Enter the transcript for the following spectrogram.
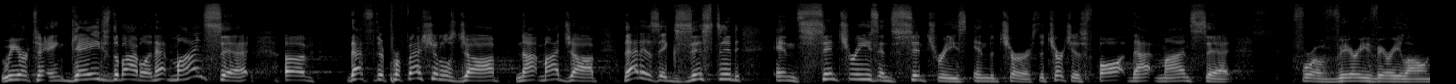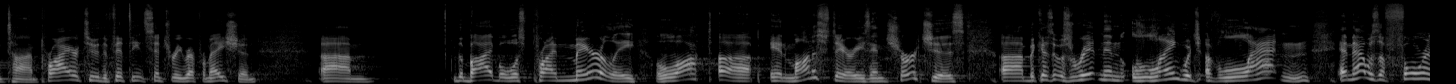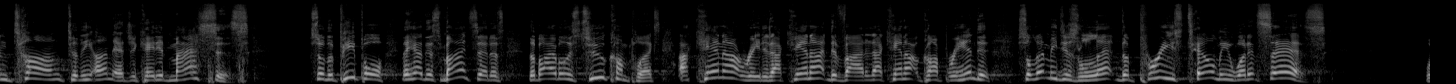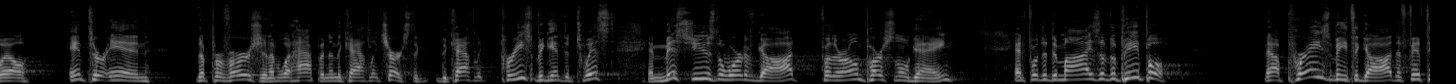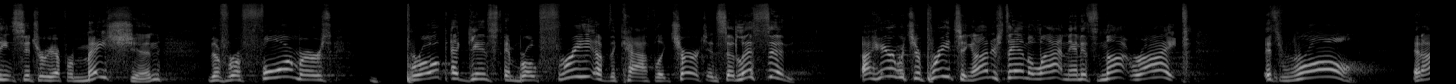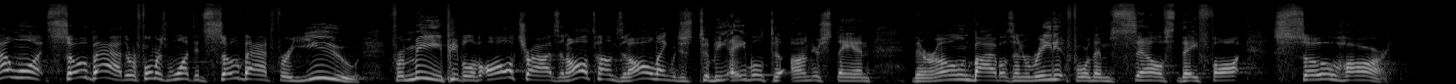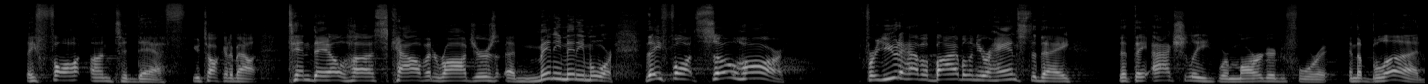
We are to engage the Bible. And that mindset of that's the professional's job, not my job, that has existed in centuries and centuries in the church. The church has fought that mindset for a very, very long time. Prior to the 15th century Reformation, um, the Bible was primarily locked up in monasteries and churches uh, because it was written in language of Latin, and that was a foreign tongue to the uneducated masses. So the people, they had this mindset of the Bible is too complex. I cannot read it. I cannot divide it. I cannot comprehend it. So let me just let the priest tell me what it says. Well, enter in the perversion of what happened in the Catholic Church. The, the Catholic priests began to twist and misuse the Word of God for their own personal gain and for the demise of the people. Now, praise be to God, the 15th century Reformation, the reformers broke against and broke free of the Catholic Church and said, Listen, I hear what you're preaching. I understand the Latin, and it's not right. It's wrong. And I want so bad, the reformers wanted so bad for you, for me, people of all tribes and all tongues and all languages to be able to understand their own Bibles and read it for themselves. They fought so hard They fought unto death. You're talking about Tyndale, Huss, Calvin, Rogers, and many, many more. They fought so hard for you to have a Bible in your hands today that they actually were martyred for it. And the blood,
